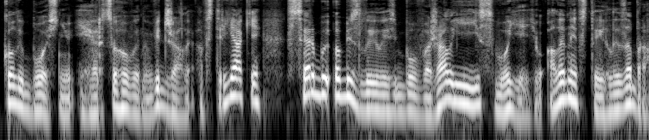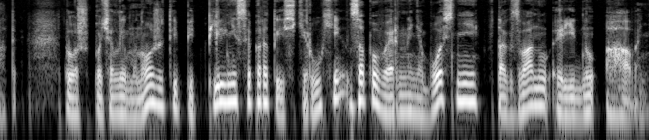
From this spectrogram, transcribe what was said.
коли Боснію і Герцеговину віджали австріяки, серби обізлились, бо вважали її своєю, але не встигли забрати. Тож почали множити підпільні сепаратистські рухи за повернення Боснії в так звану рідну гавань.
